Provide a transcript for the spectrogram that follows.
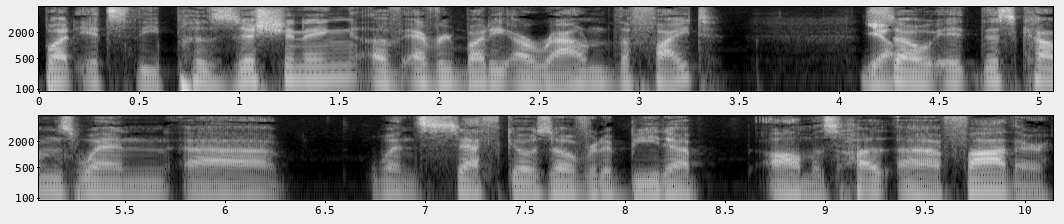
but it's the positioning of everybody around the fight. Yep. So it this comes when uh, when Seth goes over to beat up Alma's uh, father.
